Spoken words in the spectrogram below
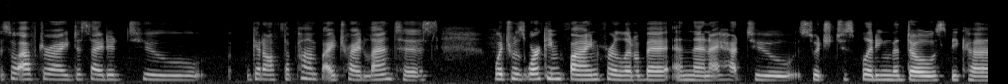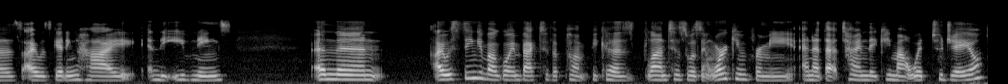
so after I decided to get off the pump, I tried Lantus, which was working fine for a little bit, and then I had to switch to splitting the dose because I was getting high in the evenings. And then I was thinking about going back to the pump because Lantus wasn't working for me, and at that time they came out with Toujeo.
